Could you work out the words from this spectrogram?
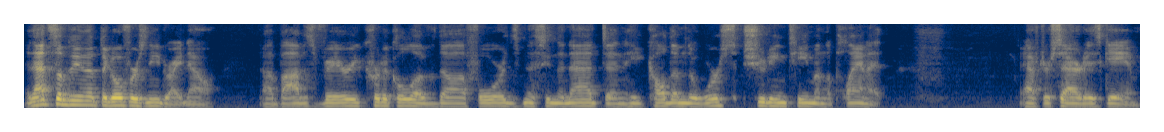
And that's something that the gophers need right now. Uh, bob's very critical of the forwards missing the net and he called them the worst shooting team on the planet after saturday's game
